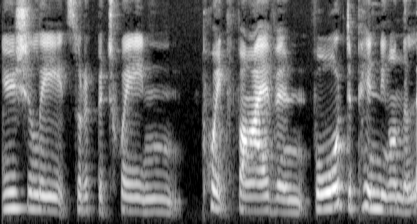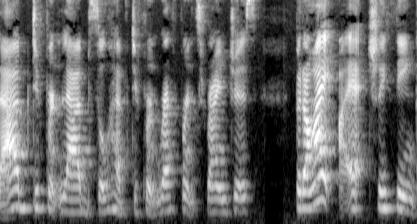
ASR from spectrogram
Usually it's sort of between 0.5 and 4, depending on the lab. Different labs will have different reference ranges. But I, I actually think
